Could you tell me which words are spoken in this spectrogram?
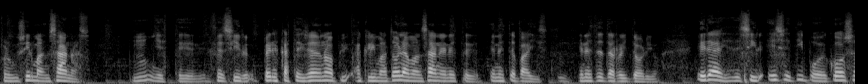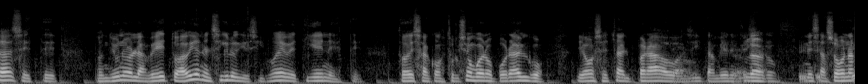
producir manzanas. este, es decir, Pérez Castellano aclimató la manzana en este, en este país, en este territorio. Era, es decir, ese tipo de cosas este, donde uno las ve, todavía en el siglo XIX tiene este, toda esa construcción. Bueno, por algo, digamos, está el Prado allí también en, esa- Claro. en esa zona.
